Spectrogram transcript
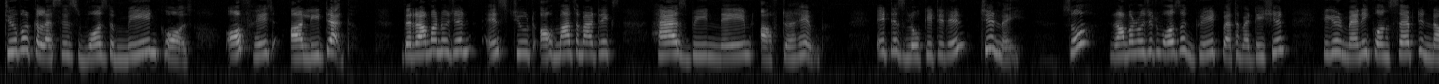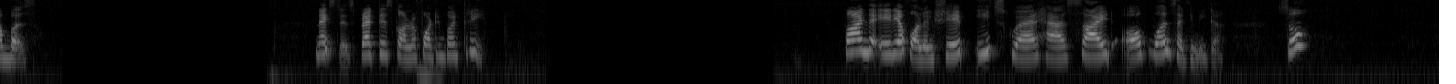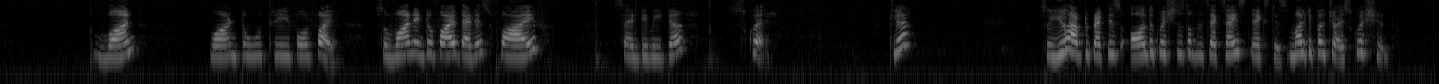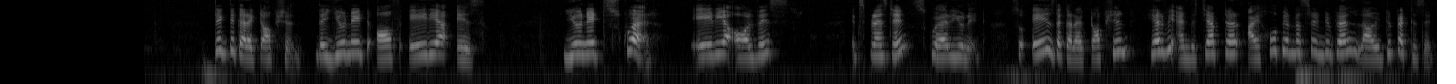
tuberculosis was the main cause of his early death. The Ramanujan Institute of Mathematics has been named after him. It is located in Chennai. So, Ramanujan was a great mathematician. He gave many concepts in numbers. Next is practice corner 14.3. Find the area following shape. Each square has side of 1 centimeter. So, 1 1 2 3 4 5 so 1 into 5 that is 5 centimeter square clear so you have to practice all the questions of this exercise next is multiple choice question Take the correct option. The unit of area is unit square. Area always expressed in square unit. So, A is the correct option. Here we end the chapter. I hope you understand it well. Allow you to practice it.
